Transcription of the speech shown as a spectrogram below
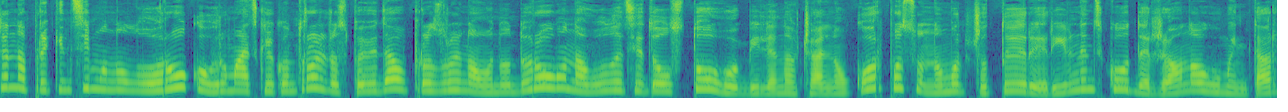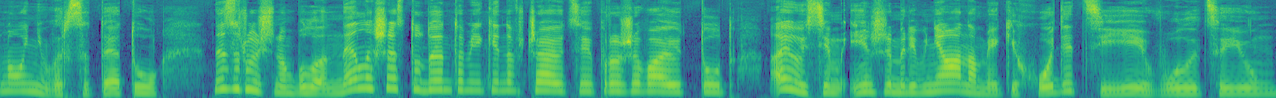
Ще наприкінці минулого року громадський контроль розповідав про зруйновану дорогу на вулиці Толстого біля навчального корпусу номер 4 Рівненського державного гуманітарного університету. Незручно було не лише студентам, які навчаються і проживають тут, а й усім іншим рівнянам, які ходять цією вулицею.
